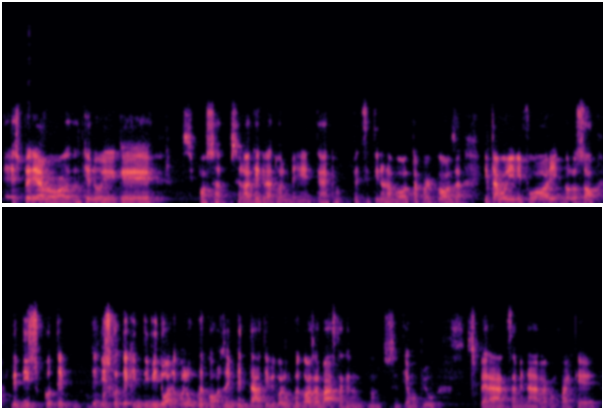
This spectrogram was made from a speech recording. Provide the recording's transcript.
E speriamo anche noi che si possa, anche gradualmente, anche un pezzettino alla volta, qualcosa, i tavolini fuori, non lo so, le, discote- le discoteche individuali, qualunque cosa, inventatevi qualunque cosa, basta che non, non sentiamo più speranza a menarla con qualche,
